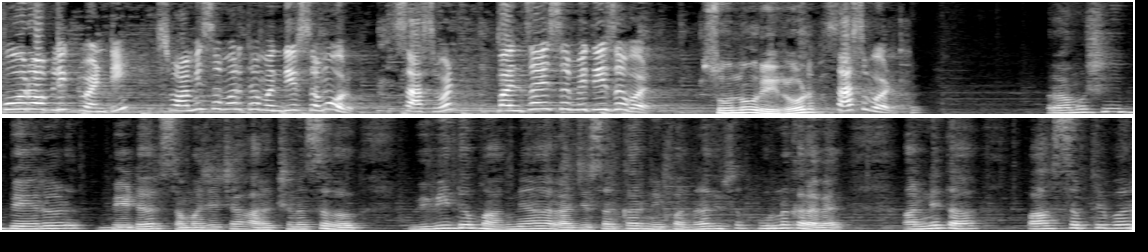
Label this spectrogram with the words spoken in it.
four oblique twenty Swami Samarth मंदिर समोर सासवड पंचायत समिती जवळ. सोनोरी रोड. सासवड. रामोशी बेरड बेडर समाजाच्या आरक्षणासह विविध मागण्या राज्य सरकारने पंधरा दिवसात पूर्ण कराव्यात. अन्यथा पाच सप्टेंबर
